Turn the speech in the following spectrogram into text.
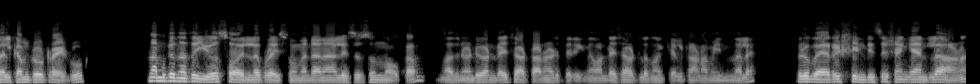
വെൽക്കം ടു ട്രേഡ് ബുക്ക് നമുക്ക് ഇന്നത്തെ യു എസ് ഓയിലിന്റെ പ്രൈസ് മൂവ്മെന്റ് അനാലിസിസ് ഒന്ന് നോക്കാം. അതിനുവേണ്ടി വൺ ഡേ ചാർട്ടാണ് എടുത്തിരിക്കുന്നത്. വൺ ഡേ ചാർട്ടിൽ നോക്കിയാൽ കാണാം ഇന്നലെ ഒരു ബെയറിഷ് ഇൻഡിസിഷൻ ക്യാൻഡിലാണ്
